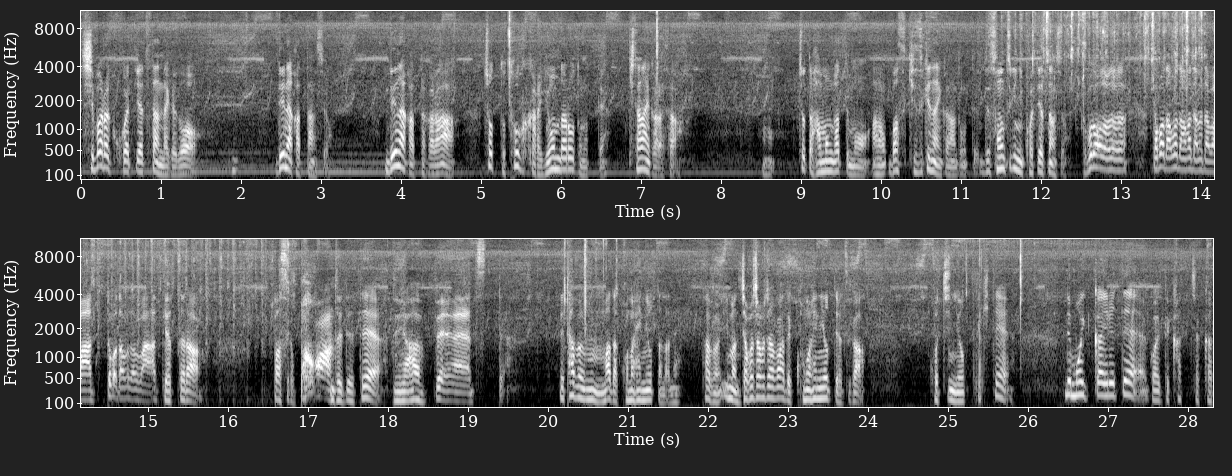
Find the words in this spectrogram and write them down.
しばらくこうやってやってたんだけど、出なかったんですよ。出なかったから、ちょっと遠くから呼んだろうと思って。汚いからさ。うん、ちょっと波紋があっても、あの、バス気づけないかなと思って。で、その次にこうやってやってたんですよ。ドバドバドバドバドバドバドバドバドバドバってやったら、バスがバコーンって出て、で、やっべーっつって。で、多分、まだこの辺におったんだね。多分今ジャバジャバジャバでこの辺に寄ったやつがこっちに寄ってきてでもう一回入れてこうやってカッチャカッ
